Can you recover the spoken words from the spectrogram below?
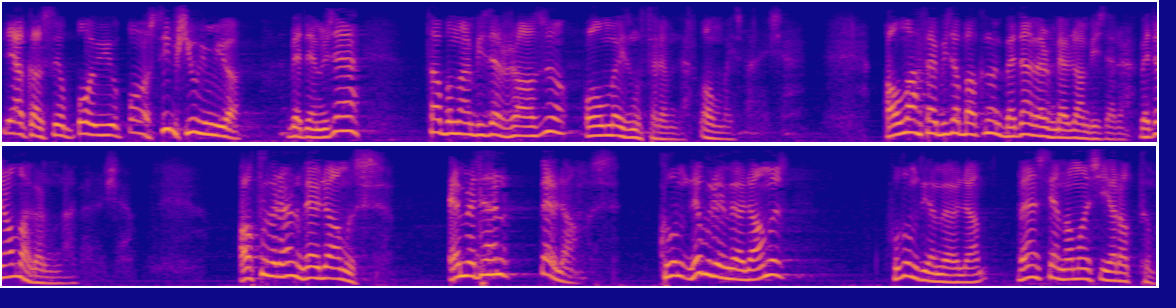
Yakası, boyu, postu bir şey uymuyor bedenimize. Tabi bundan bize razı olmayız muhteremler. Olmayız böylece. Allah da bize bakın beden verir Mevlam bizlere. Beden Allah verdi bunlar böylece. Aklı veren Mevlamız. Emreden Mevlamız. Kulum ne buyuruyor Mevlamız? Kulum diyor Mevlam. Ben seni namaz için yarattım.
